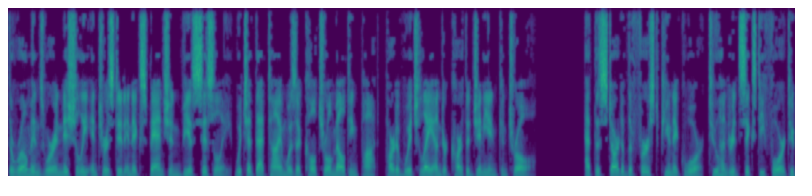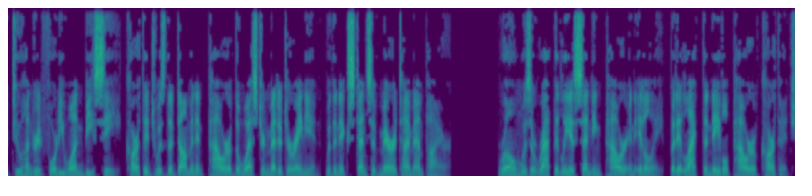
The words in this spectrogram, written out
The Romans were initially interested in expansion via Sicily which at that time was a cultural melting pot, part of which lay under Carthaginian control. At the start of the First Punic War 264 BC, Carthage was the dominant power of the western Mediterranean, with an extensive maritime empire. Rome was a rapidly ascending power in Italy, but it lacked the naval power of Carthage.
